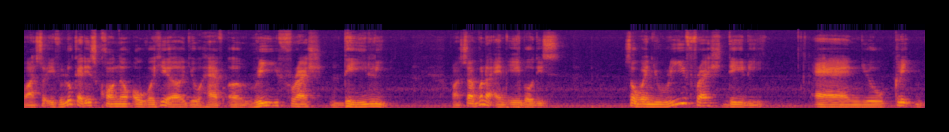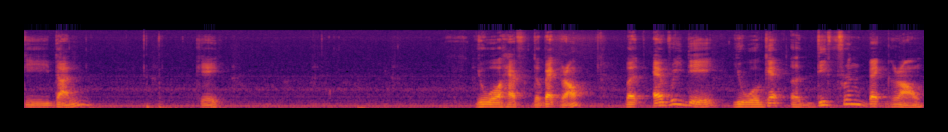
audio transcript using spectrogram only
Right. So if you look at this corner over here, you have a refresh daily. Right. So I'm going to enable this. So when you refresh daily and you click the done, okay, you will have the background but every day you will get a different background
